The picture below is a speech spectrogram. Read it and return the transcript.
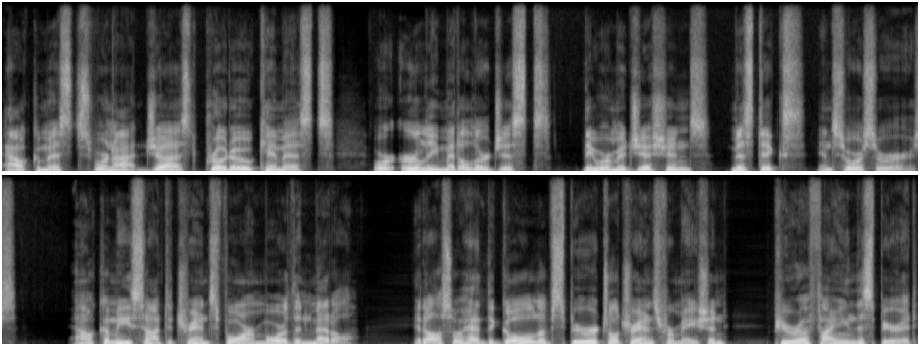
Alchemists were not just proto chemists or early metallurgists, they were magicians, mystics, and sorcerers. Alchemy sought to transform more than metal. It also had the goal of spiritual transformation, purifying the spirit,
